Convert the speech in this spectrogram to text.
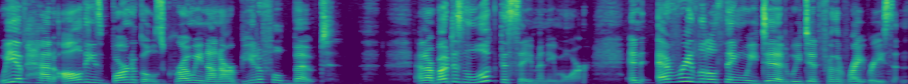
we have had all these barnacles growing on our beautiful boat." And our boat doesn't look the same anymore. And every little thing we did, we did for the right reason.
